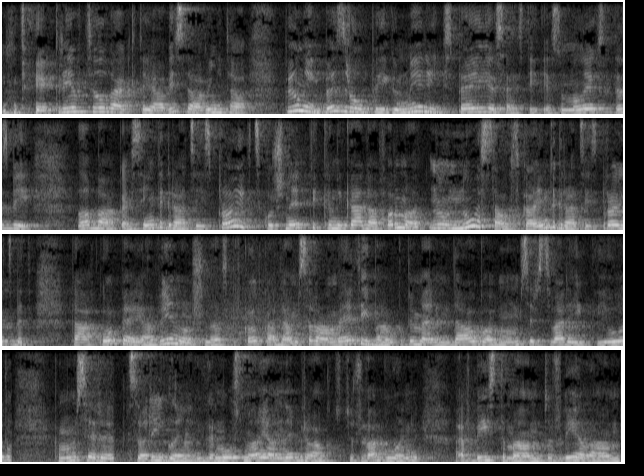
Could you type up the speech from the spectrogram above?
tie krievi cilvēki tajā visā viņi tā pilnīgi bezrūpīgi un mierīgi spēja iesaistīties. Un man liekas, ka tas bija labākais integrācijas projekts, kurš netika nekādā formā nu, nosaukts kā integrācijas projekts, bet tā kopējā vienošanās par kaut kādām savām vērtībām, ka, piemēram, Daugava mums ir svarīga jūra, ka mums ir svarīgi, lai gar mūsu mājām nebrauktu tur vagoni ar bīstamām tur vielām,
